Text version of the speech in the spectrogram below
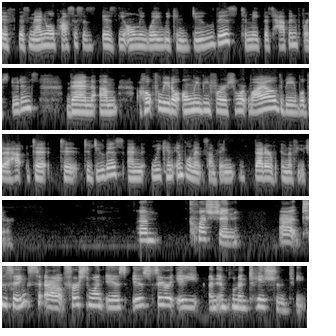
if this manual process is, is the only way we can do this to make this happen for students, then um, hopefully it'll only be for a short while to be able to, to, to, to do this and we can implement something better in the future. Um, question, uh, two things. Uh, first one is, is there a, an implementation team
